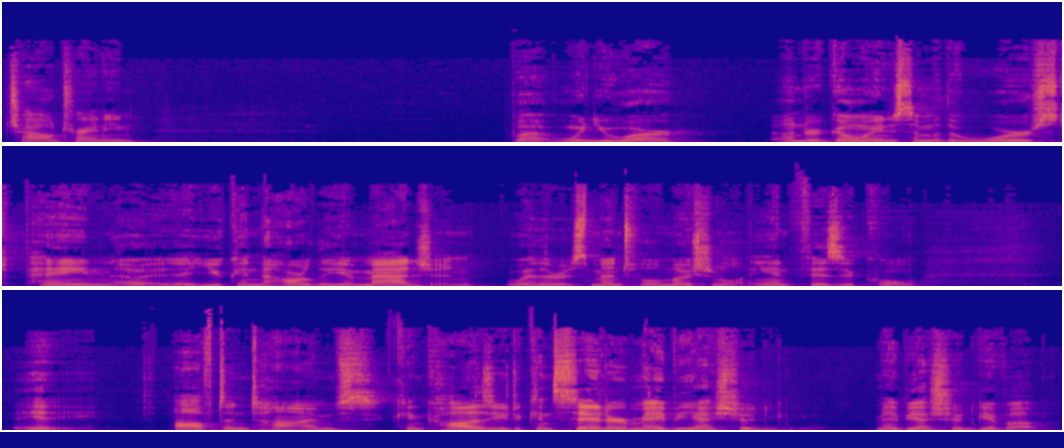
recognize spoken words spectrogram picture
child training. But when you are undergoing some of the worst pain uh, that you can hardly imagine, whether it's mental, emotional, and physical, it oftentimes can cause you to consider maybe I should maybe I should give up.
